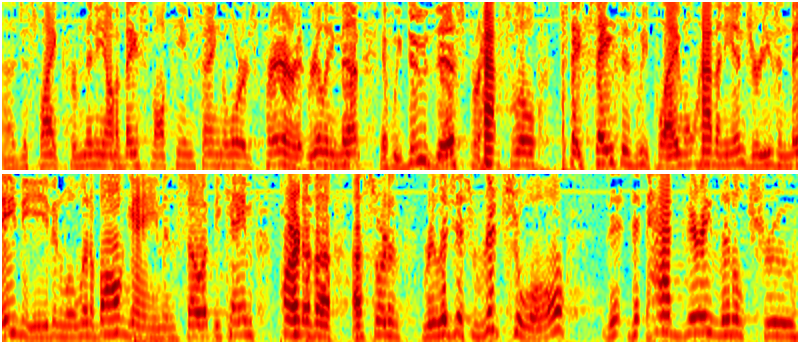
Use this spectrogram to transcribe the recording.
Uh, just like for many on a baseball team saying the Lord's Prayer, it really meant if we do this, perhaps we'll stay safe as we play, won't have any injuries, and maybe even we'll win a ball game. And so it became part of a, a sort of religious ritual that, that had very little true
